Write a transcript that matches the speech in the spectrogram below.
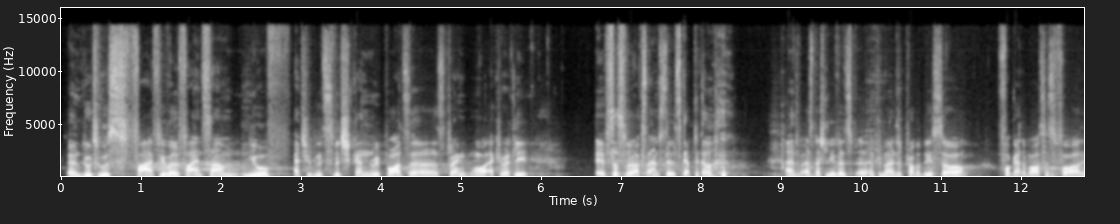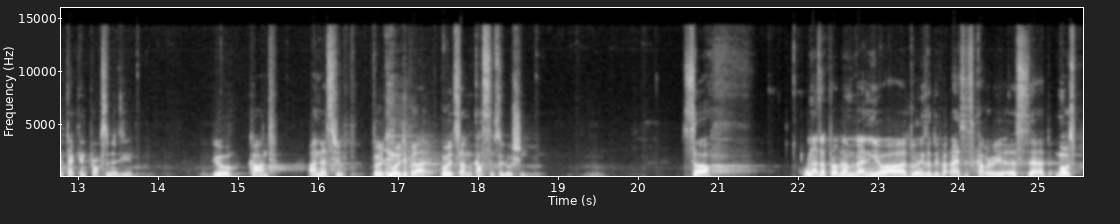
In Bluetooth 5, you will find some new attributes which can report the strength more accurately. If this works, I'm still skeptical, and especially if it's uh, implemented properly, so forget about this for detecting proximity. You can't, unless you build multiple, build some custom solution. So, another problem when you are doing the device discovery is that most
